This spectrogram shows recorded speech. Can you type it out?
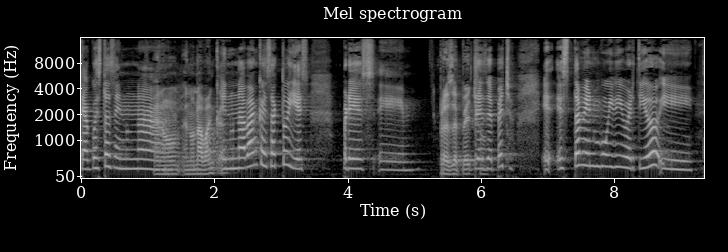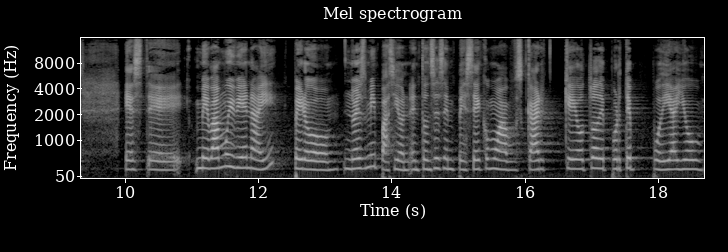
Te acuestas en una... En, una banca. En una banca, exacto, y es press... Eh, press de pecho. Press de pecho. E, es también muy divertido y este me va muy bien ahí pero no es mi pasión. Entonces empecé como a buscar qué otro deporte podía yo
